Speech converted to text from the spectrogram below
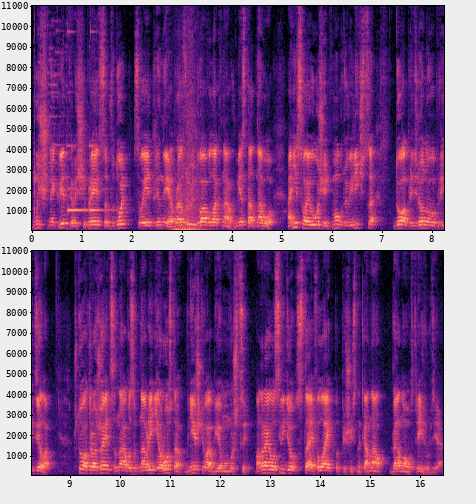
мышечная клетка расщепляется вдоль своей длины, образуя два волокна вместо одного. Они, в свою очередь, могут увеличиться до определенного предела что отражается на возобновлении роста внешнего объема мышцы. Понравилось видео? Ставь лайк, подпишись на канал. До новых встреч, друзья!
